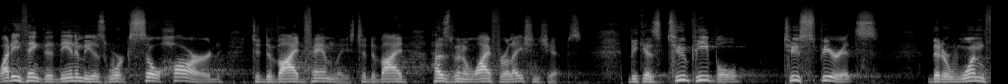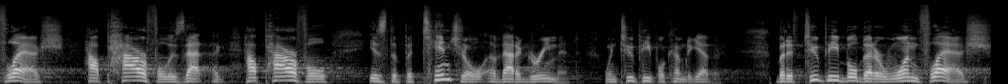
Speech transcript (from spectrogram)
Why do you think that the enemy has worked so hard to divide families, to divide husband and wife relationships? Because two people, two spirits that are one flesh, how powerful is that? How powerful is the potential of that agreement when two people come together? But if two people that are one flesh,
